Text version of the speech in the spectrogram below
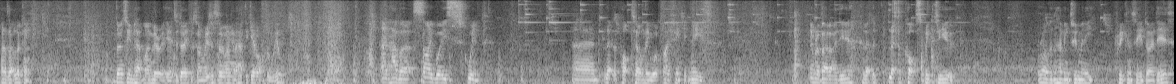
How's that looking? Don't seem to have my mirror here today for some reason, so I'm going to have to get off the wheel and have a sideways squint and let the pot tell me what I think it needs. Never a bad idea. Let the let the pot speak to you rather than having too many preconceived ideas.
